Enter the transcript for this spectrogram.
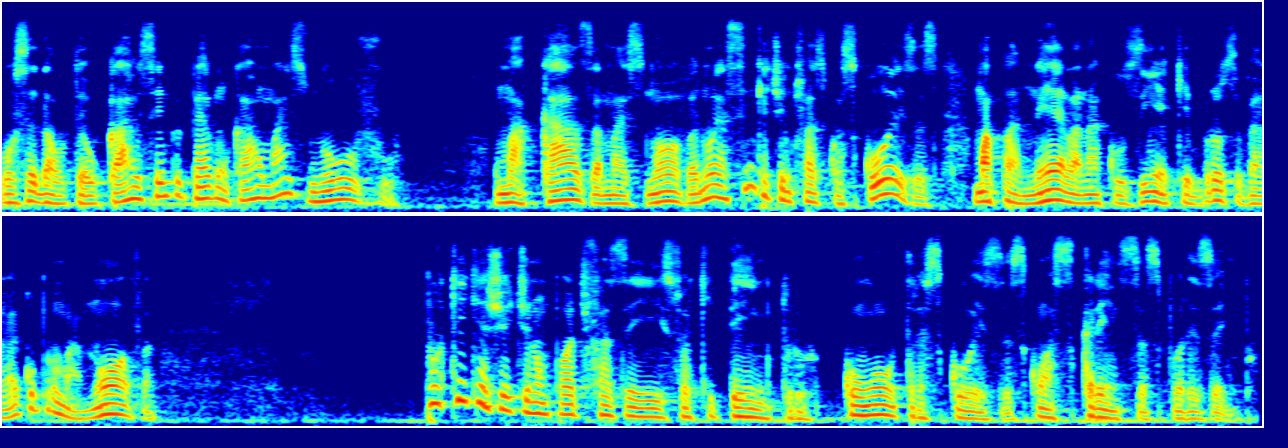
Você dá o teu carro e sempre pega um carro mais novo, uma casa mais nova. Não é assim que a gente faz com as coisas? Uma panela na cozinha quebrou, você vai lá e compra uma nova. Por que, que a gente não pode fazer isso aqui dentro, com outras coisas, com as crenças, por exemplo?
